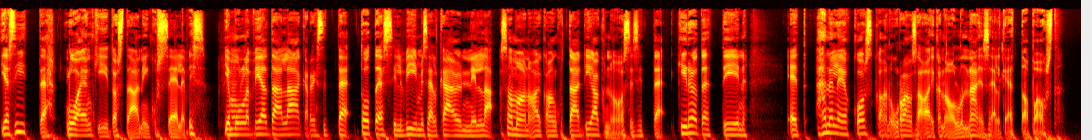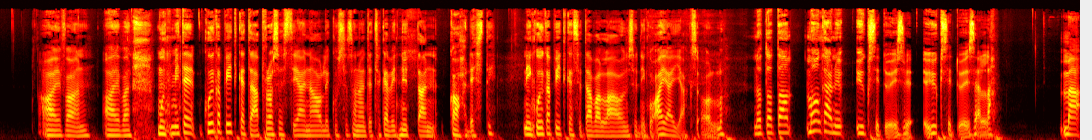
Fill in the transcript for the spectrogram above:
Ja sitten luojan kiitos tämä niin kuin selvisi. Ja mulle vielä tämä lääkäri sitten totesi sillä viimeisellä käynnillä samaan aikaan, kun tämä diagnoosi sitten kirjoitettiin – että hänellä ei ole koskaan uransa aikana ollut näin selkeä tapausta. Aivan, aivan. Mutta kuinka pitkä tämä prosessi aina oli, kun sä sanoit, että sä kävit nyt tämän kahdesti? Niin kuinka pitkä se tavallaan on se niin kuin ajanjakso ollut? No tota, mä oon käynyt yksityis- yksityisellä. Mä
